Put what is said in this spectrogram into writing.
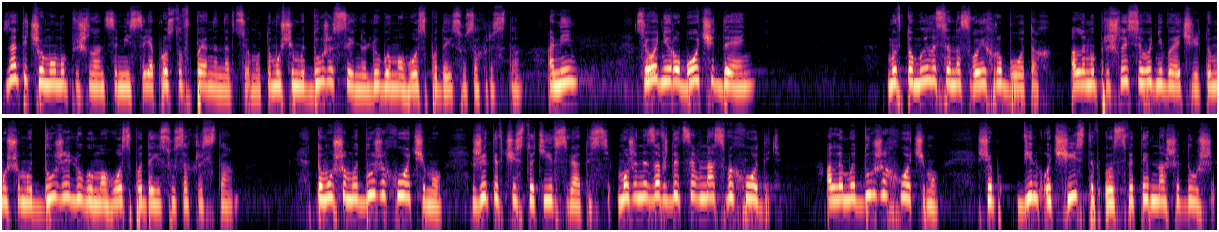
Знаєте, чому ми прийшли на це місце? Я просто впевнена в цьому, тому що ми дуже сильно любимо Господа Ісуса Христа. Амінь. Сьогодні робочий день. Ми втомилися на своїх роботах, але ми прийшли сьогодні ввечері, тому що ми дуже любимо Господа Ісуса Христа. Тому що ми дуже хочемо жити в чистоті і в святості. Може, не завжди це в нас виходить, але ми дуже хочемо, щоб Він очистив і освятив наші душі.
